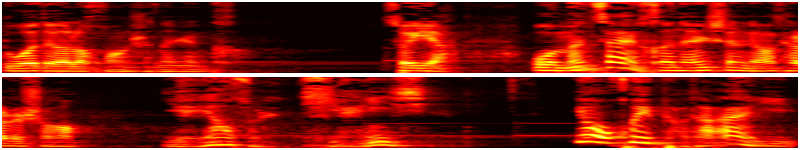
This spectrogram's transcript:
夺得了皇上的认可，所以啊，我们在和男神聊天的时候，也要做人甜一些，要会表达爱意，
